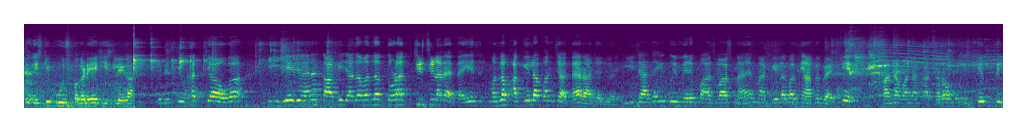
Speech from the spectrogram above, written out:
तो इसकी पूछ पकड़ के खींच लेगा। तो जिसके बाद क्या होगा कि ये जो है ना, काफ़ी ज़्यादा मतलब थोड़ा चिड़चिड़ा रहता है। ये मतलब अकेलापन चाहता है राजा जो है। ये चाहता है कि कोई मेरे पास वास ना है मैं अकेला बस यहाँ पे बैठ के खाना वाना खाता रहूँ। इसके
